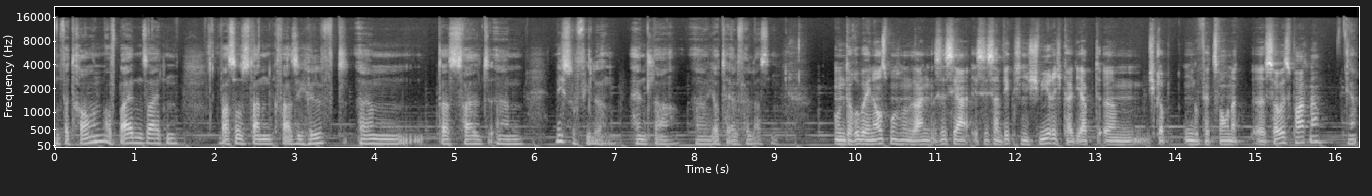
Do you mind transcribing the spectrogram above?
und Vertrauen auf beiden Seiten, was uns dann quasi hilft, ähm, dass halt ähm, nicht so viele Händler äh, JTL verlassen. Und darüber hinaus muss man sagen, es ist ja, es ist ja wirklich eine Schwierigkeit. Ihr habt, ähm, ich glaube, ungefähr 200 äh, Servicepartner ja.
